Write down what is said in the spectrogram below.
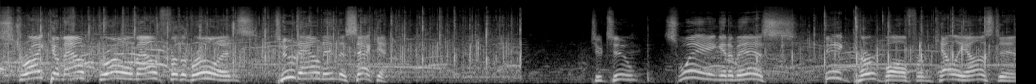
Strike him out, throw him out for the Bruins. Two down in the second. 2 2. Swing and a miss. Big curveball from Kelly Austin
